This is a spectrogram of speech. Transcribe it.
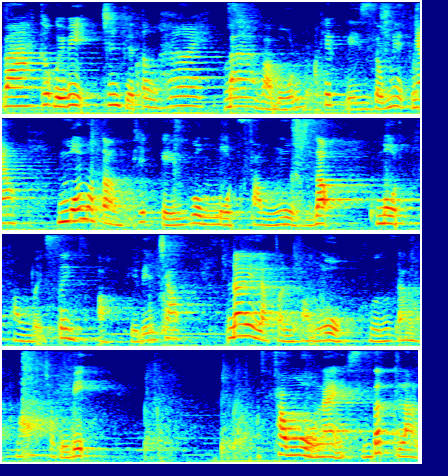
Và thưa quý vị, trên phía tầng 2, 3 và 4 thiết kế giống hệt nhau. Mỗi một tầng thiết kế gồm một phòng ngủ rộng, một phòng vệ sinh ở phía bên trong. Đây là phần phòng ngủ hướng ra ngõ cho quý vị. Phòng ngủ này rất là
